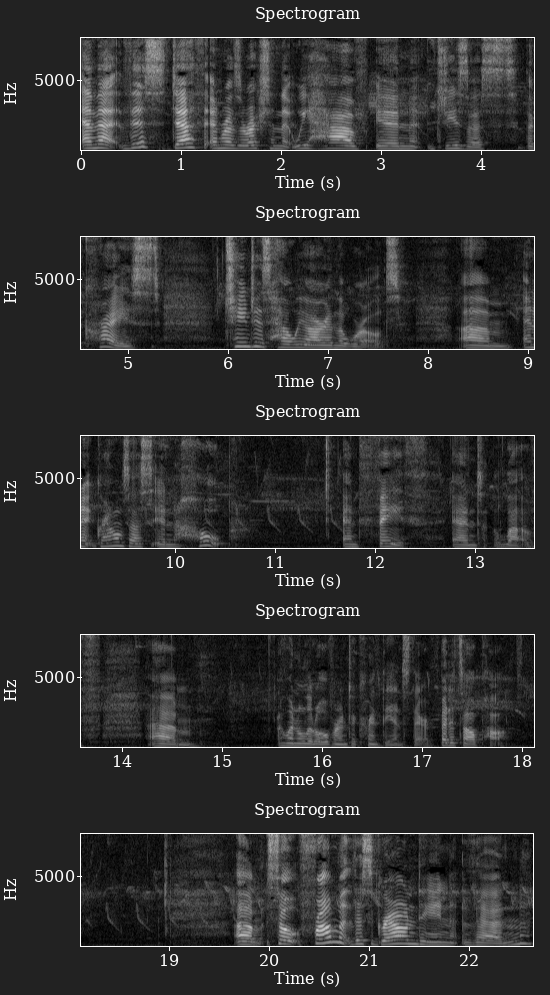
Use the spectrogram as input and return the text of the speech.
And that this death and resurrection that we have in Jesus, the Christ, changes how we are in the world. Um, and it grounds us in hope and faith and love. Um, I went a little over into Corinthians there, but it's all Paul. Um, so from this grounding then,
